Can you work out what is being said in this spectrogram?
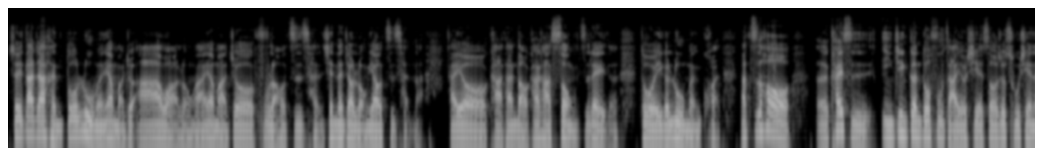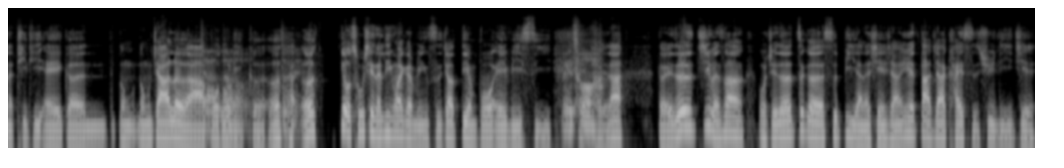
所以大家很多入门，要么就阿阿瓦隆啊，要么就富饶之城，现在叫荣耀之城了，还有卡坦岛卡卡颂之类的作为一个入门款。那之后呃开始引进更多复杂游戏的时候，就出现了 TTA 跟农农家乐啊、波多黎各，而而。又出现了另外一个名词，叫电波 ABC。没错，那对，就是基本上，我觉得这个是必然的现象，因为大家开始去理解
